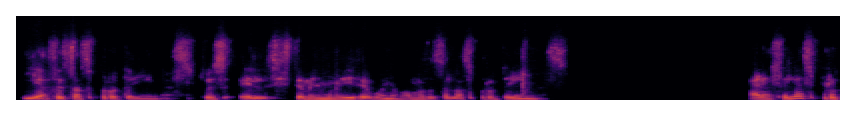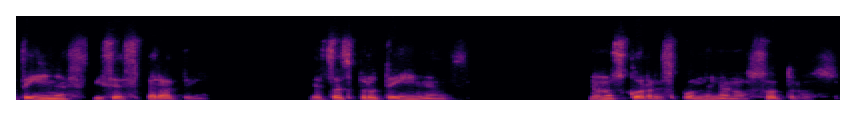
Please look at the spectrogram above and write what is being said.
y hace esas proteínas. Entonces, el sistema inmune dice, bueno, vamos a hacer las proteínas. Al hacer las proteínas, dice, espérate, estas proteínas no nos corresponden a nosotros.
